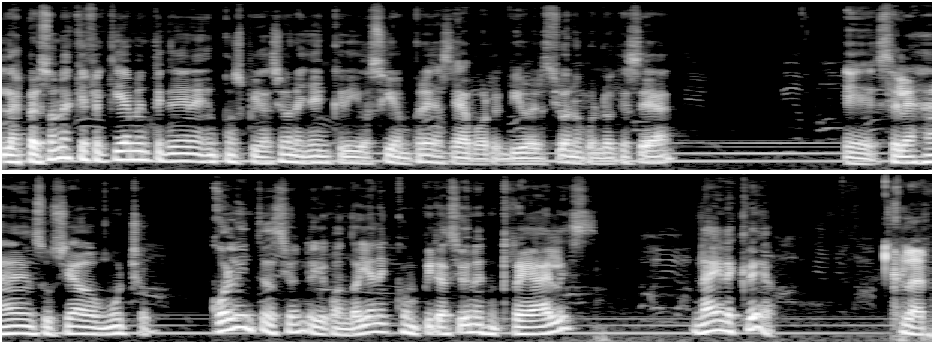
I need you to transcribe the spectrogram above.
las personas que efectivamente creen en conspiraciones y han creído siempre, ya sea por diversión o por lo que sea, eh, se les ha ensuciado mucho con la intención de que cuando hayan conspiraciones reales, nadie les crea. Claro.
